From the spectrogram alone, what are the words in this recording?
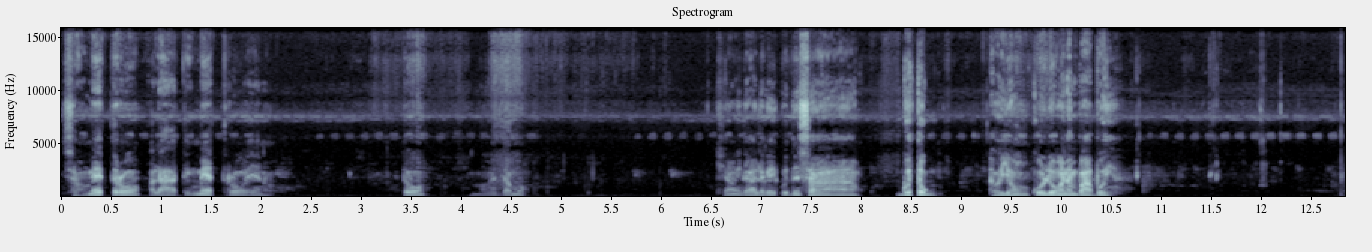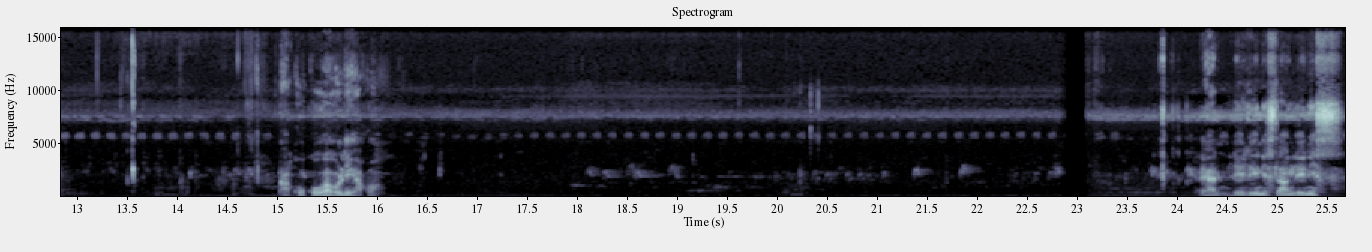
Isang metro, kalahating metro, ayan o. Ito, mga damo. Siyang ilalagay ko dun sa gutog o yung kulungan ng baboy. Pakukuha uli ako. Ayan, lilinis lang, linis.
